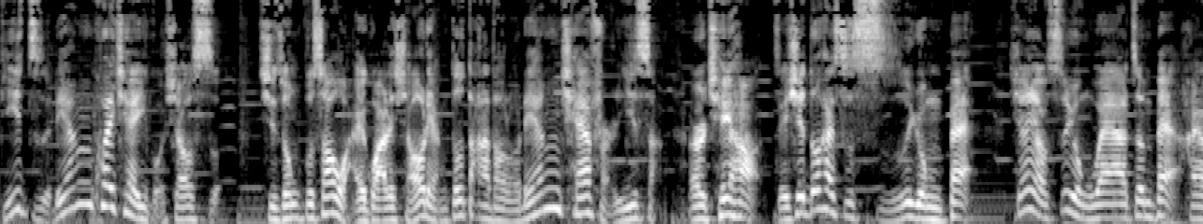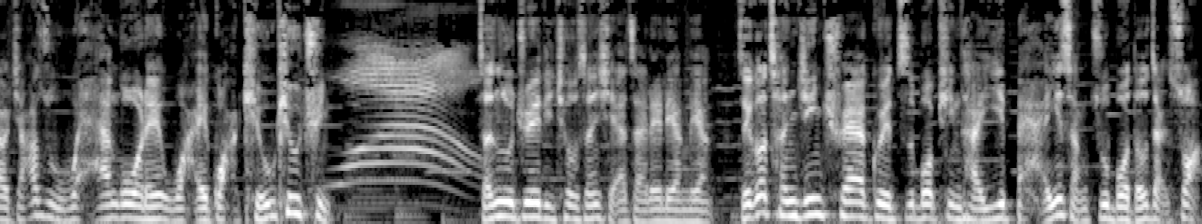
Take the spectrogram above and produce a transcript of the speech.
低至两块钱一个小时，其中不少外挂的销量都达到了两千份以上，而且哈，这些都还是试用版，想要使用完整版还要加入万恶的外挂 QQ 群。正如绝地求生现在的凉凉，这个曾经全国直播平台一半以上主播都在耍，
